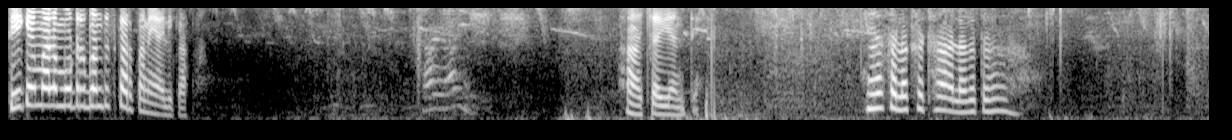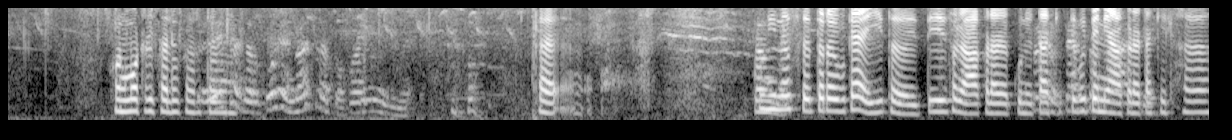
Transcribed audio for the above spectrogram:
ठीक आहे मला मोटर बंदच करता नाही आली काका हाँ चावी आणते हे असं लक्ष ठेवावं लागतं कोण मोटर चालू करतो काय? कुणी नसलं तर काय इथं ते सगळं आकडा कुणी टाकेल ते बघ त्यांनी आकडा टाकेल. हा.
